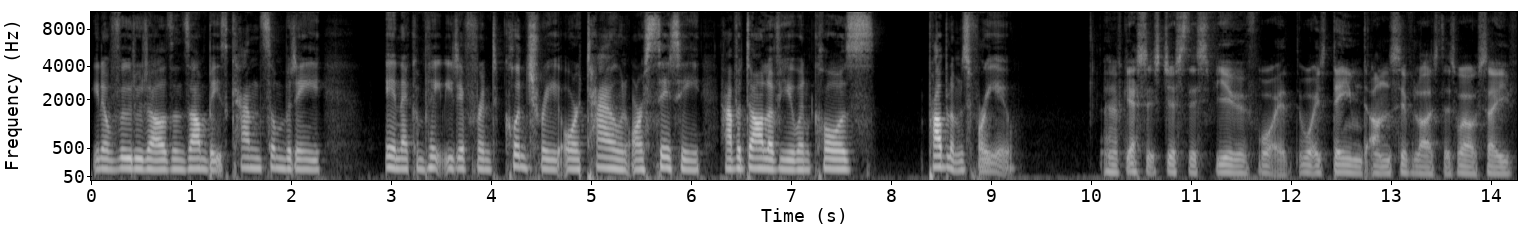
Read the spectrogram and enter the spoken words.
You know, voodoo dolls and zombies. Can somebody in a completely different country or town or city have a doll of you and cause problems for you? And I guess it's just this view of what it, what is deemed uncivilized as well. So you've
